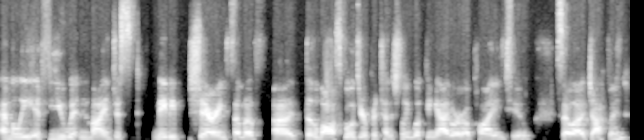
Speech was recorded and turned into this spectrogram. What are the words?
Emily, if you wouldn't mind just maybe sharing some of uh, the law schools you're potentially looking at or applying to. So uh, Jacqueline.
